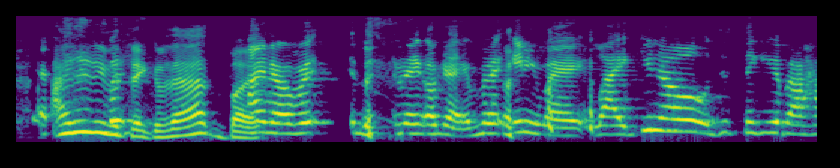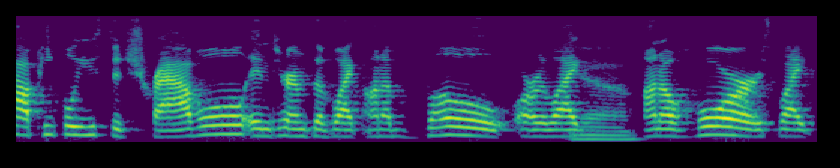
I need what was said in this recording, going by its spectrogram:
I didn't even but, think of that, but I know, but okay. But anyway, like, you know, just thinking about how people used to travel in terms of like on a boat or like yeah. on a horse, like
